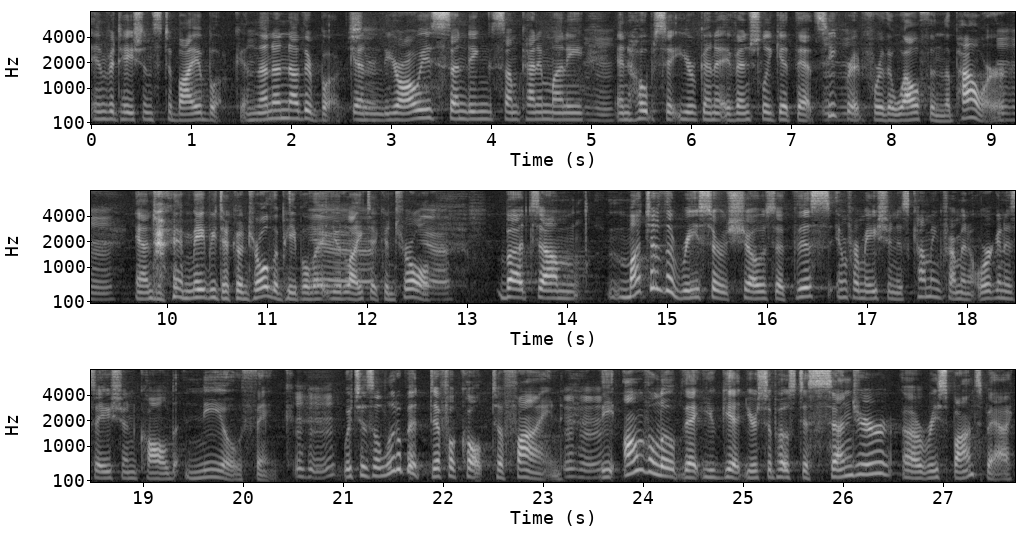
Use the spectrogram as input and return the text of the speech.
invitations to buy a book, and then another book, sure. and you're always sending some kind of money mm -hmm. in hopes that you're going to eventually get that mm-hmm. secret mm -hmm. for the wealth and the power, mm -hmm. and maybe to control the people yeah. that you'd like to control. Yeah. But um, much of the research shows that this information is coming from an organization called Neothink, mm -hmm. which is a little bit difficult to find. Mm -hmm. The envelope that you get, you're supposed to send your uh, response back.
